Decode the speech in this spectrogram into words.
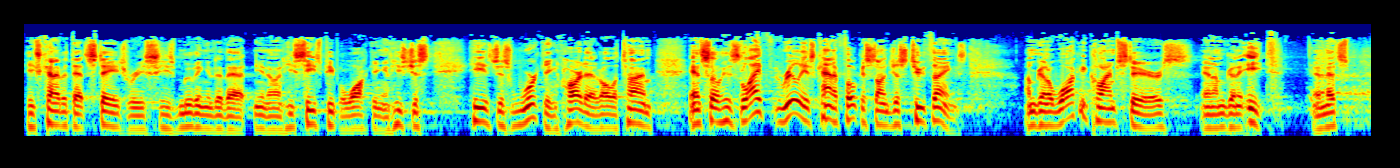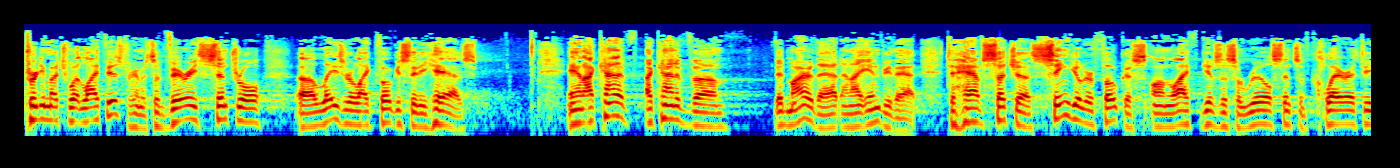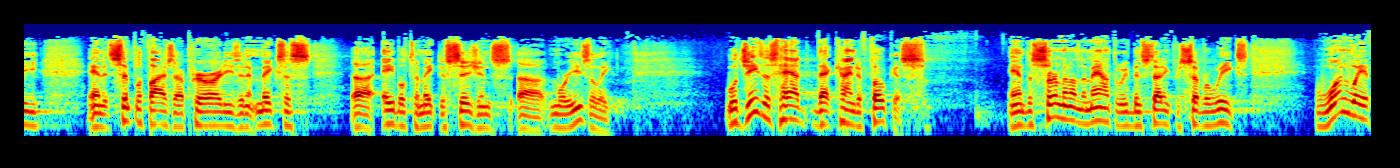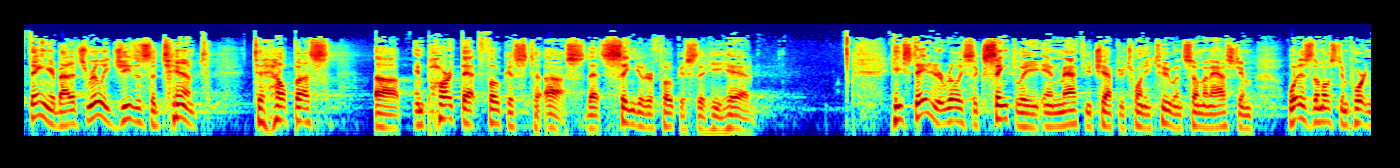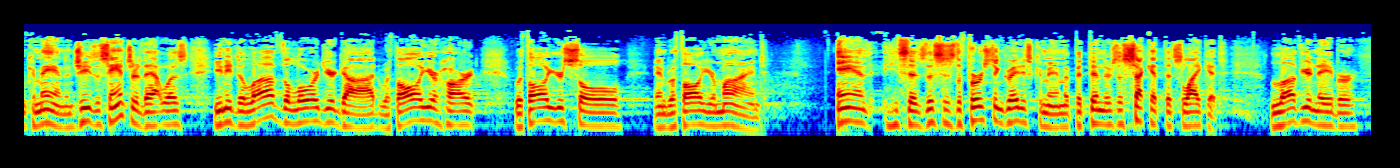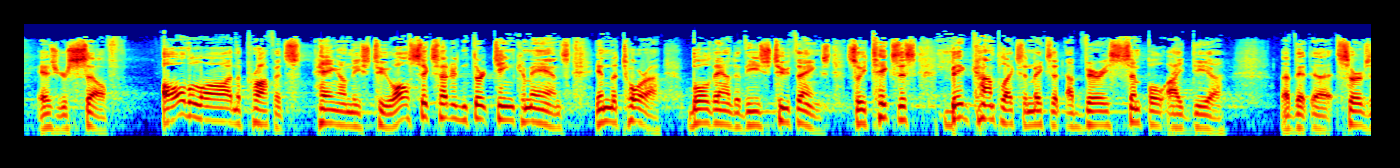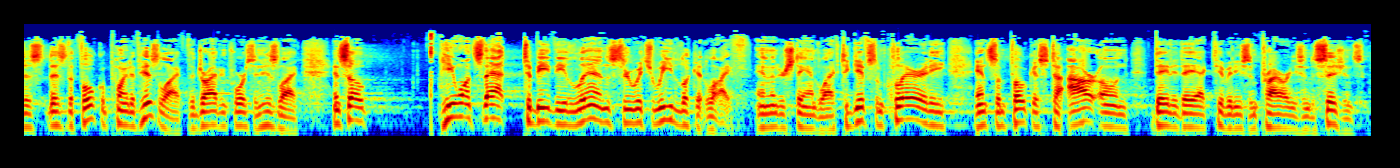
He's kind of at that stage where he's, he's moving into that, you know, and he sees people walking and he's just, he is just working hard at it all the time. And so his life really is kind of focused on just two things. I'm going to walk and climb stairs and I'm going to eat. And that's pretty much what life is for him. It's a very central, uh, laser-like focus that he has. And I kind of, I kind of, um, admire that and I envy that. To have such a singular focus on life gives us a real sense of clarity and it simplifies our priorities and it makes us uh, able to make decisions uh, more easily. Well, Jesus had that kind of focus. And the Sermon on the Mount that we've been studying for several weeks, one way of thinking about it, it's really Jesus' attempt to help us uh, impart that focus to us, that singular focus that he had. He stated it really succinctly in Matthew chapter 22 when someone asked him, What is the most important command? And Jesus answered that was, You need to love the Lord your God with all your heart, with all your soul, and with all your mind. And he says, This is the first and greatest commandment, but then there's a second that's like it love your neighbor as yourself. All the law and the prophets hang on these two. All 613 commands in the Torah boil down to these two things. So he takes this big complex and makes it a very simple idea that uh, serves as, as the focal point of his life, the driving force in his life. And so he wants that to be the lens through which we look at life and understand life, to give some clarity and some focus to our own day to day activities and priorities and decisions.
